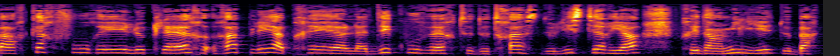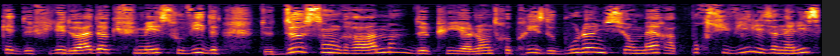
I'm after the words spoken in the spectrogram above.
par Carrefour et Leclerc, rappelé après la découverte de traces de listeria. Près d'un millier de barquettes de filets de haddock fumés sous vide de 200 grammes. Depuis, l'entreprise de Boulogne-sur-Mer a poursuivi les analyses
